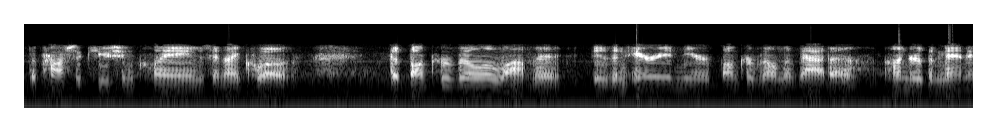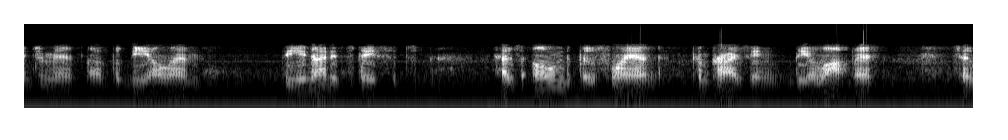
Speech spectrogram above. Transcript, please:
the prosecution claims, and I quote, the Bunkerville allotment is an area near Bunkerville, Nevada, under the management of the BLM. The United States has owned this land comprising the allotment since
